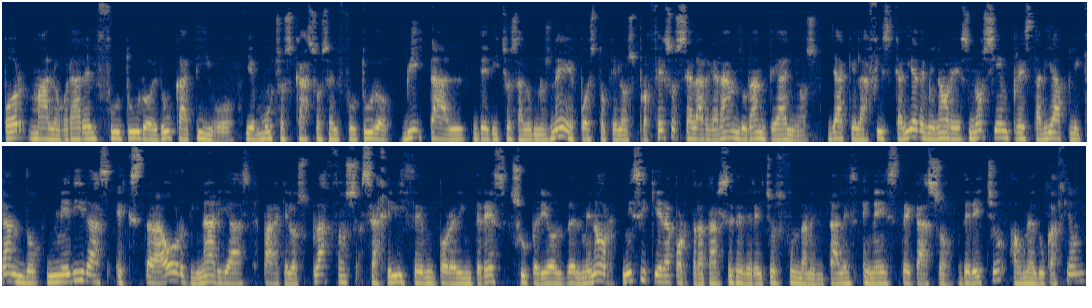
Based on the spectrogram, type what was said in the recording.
por malograr el futuro educativo y en muchos casos el futuro vital de dichos alumnos NEE, puesto que los procesos se alargarán durante años, ya que la Fiscalía de Menores no siempre estaría aplicando medidas extraordinarias para que los plazos se agilicen por el interés superior del menor, ni siquiera por tratarse de derechos fundamentales en este caso, derecho a una educación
